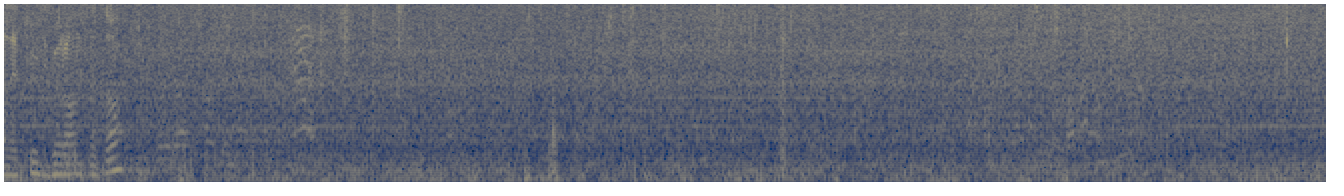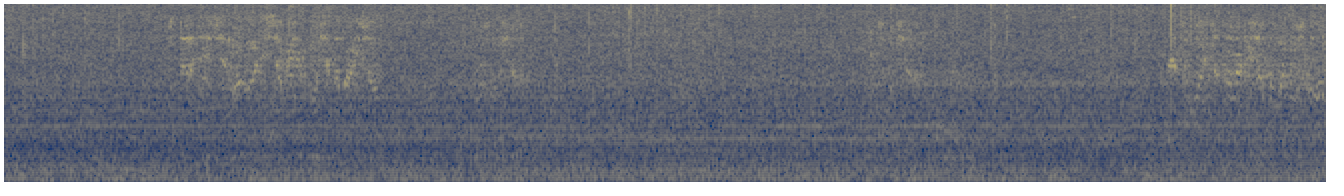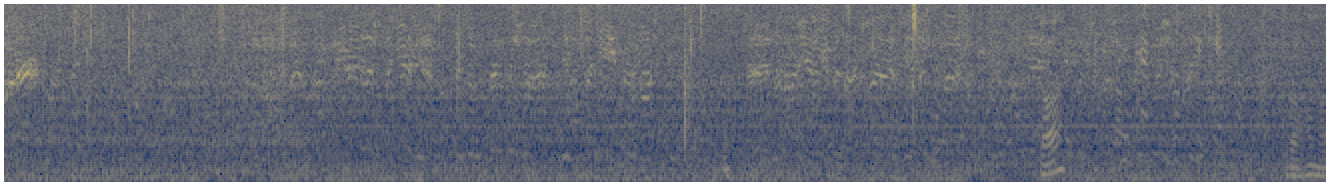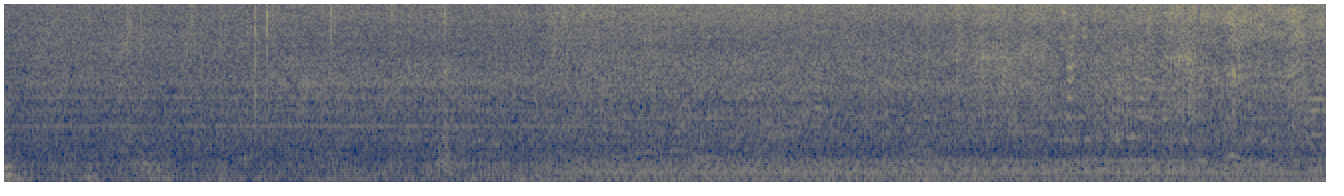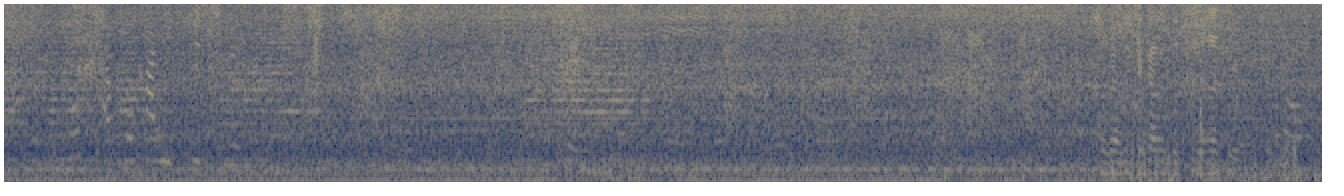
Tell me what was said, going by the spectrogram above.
Ale czuć gorąco, co? Co? Trochę, no. Apokaliptyczny. Dobra, uciekamy, bo tyle.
